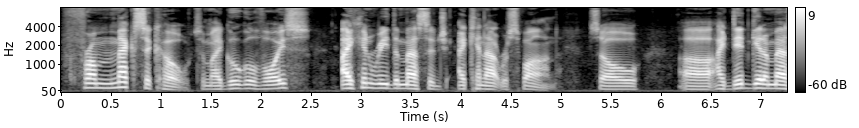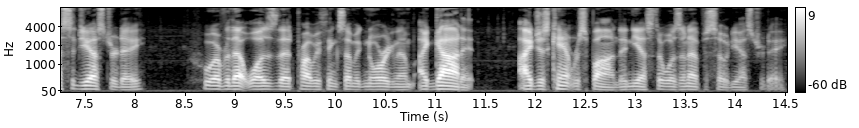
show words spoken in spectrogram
from Mexico to my Google Voice, I can read the message. I cannot respond. So uh, I did get a message yesterday. Whoever that was that probably thinks I'm ignoring them, I got it. I just can't respond. And yes, there was an episode yesterday.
